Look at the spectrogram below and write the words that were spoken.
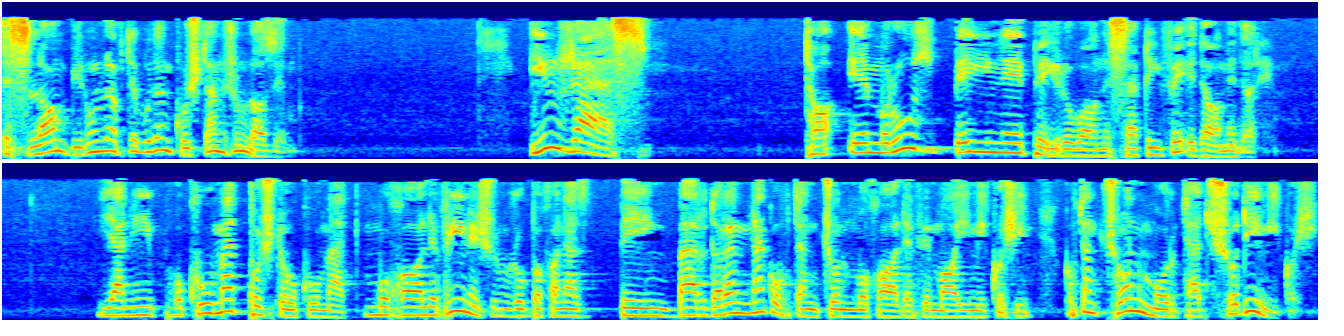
اسلام بیرون رفته بودن کشتنشون لازم بود. این رسم تا امروز بین پیروان سقیفه ادامه داره. یعنی حکومت پشت حکومت مخالفینشون رو بخوان از بین بردارن نگفتن چون مخالف مایی می‌کشیم گفتن چون مرتد شدی می‌کشیم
